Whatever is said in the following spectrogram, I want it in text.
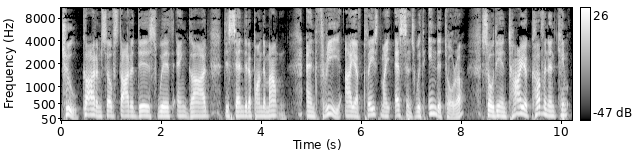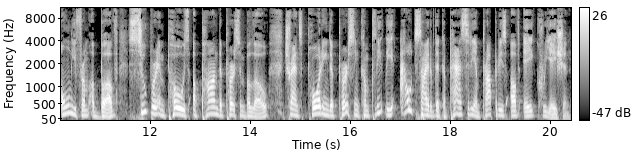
Two, God himself started this with, and God descended upon the mountain. And three, I have placed my essence within the Torah. So the entire covenant came only from above, superimposed upon the person below, transporting the person completely outside of the capacity and properties of a creation.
